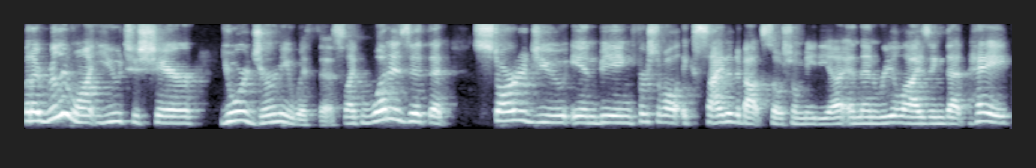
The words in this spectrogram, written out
but I really want you to share your journey with this. Like, what is it that started you in being first of all excited about social media and then realizing that hey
